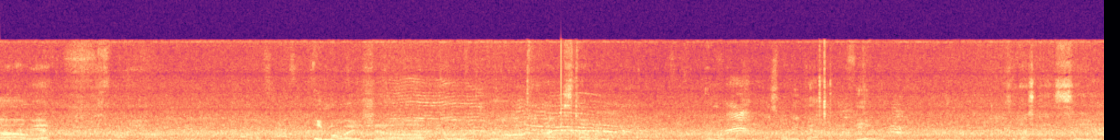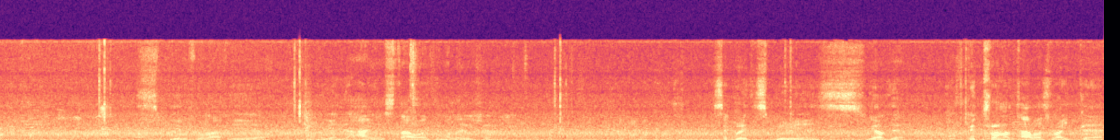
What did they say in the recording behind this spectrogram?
So we have in Malaysia, highest tower in Malaysia. That's what we got. View. So you guys can see it's beautiful out here. We're in the highest tower in Malaysia. It's a great experience. We have the Petronas Towers right there.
